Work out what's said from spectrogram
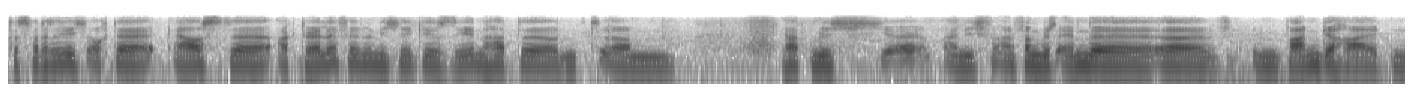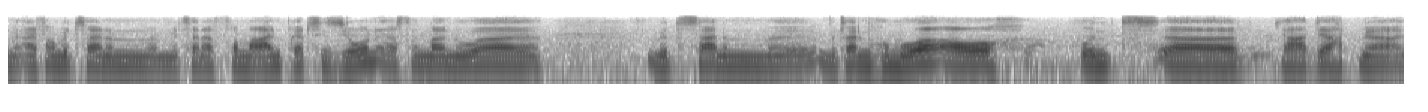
Das war tatsächlich auch der erste aktuelle Film, den ich hier gesehen hatte. Und ähm, er hat mich äh, eigentlich von Anfang bis Ende äh, im Bann gehalten. Einfach mit, seinem, mit seiner formalen Präzision. Erst einmal nur mit seinem, äh, mit seinem Humor auch. Und äh, ja, der hat mir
